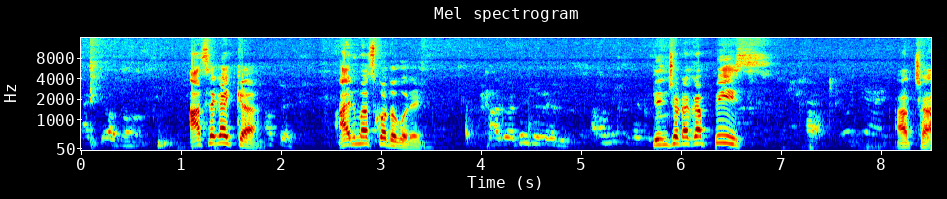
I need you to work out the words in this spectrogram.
আছে। আছে কাইক্কা? আছে। মাছ কত করে? তিনশো টাকা পিস আচ্ছা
